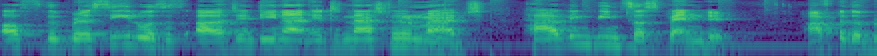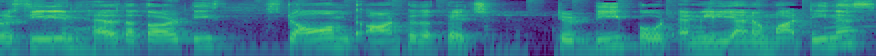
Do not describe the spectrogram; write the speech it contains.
of the Brazil vs Argentina international match having been suspended after the Brazilian health authorities stormed onto the pitch to deport Emiliano Martinez,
